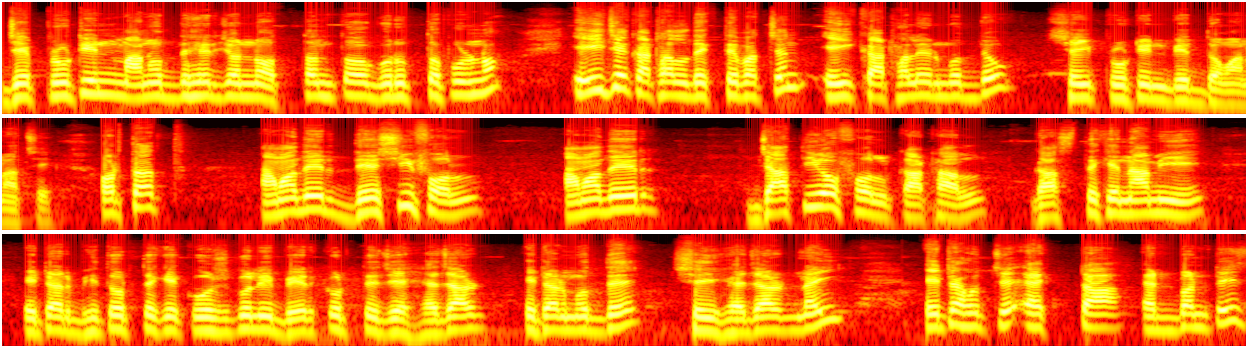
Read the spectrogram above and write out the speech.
যে প্রোটিন মানবদেহের জন্য অত্যন্ত গুরুত্বপূর্ণ। এই যে কাঁঠাল দেখতে পাচ্ছেন, এই কাঁঠালের মধ্যেও সেই প্রোটিন বিদ্যমান আছে। অর্থাৎ আমাদের দেশি ফল, আমাদের জাতীয় ফল কাঁঠাল গাছ থেকে নামিয়ে এটার ভিতর থেকে কোষগুলি বের করতে যে হ্যাজার্ড এটার মধ্যে সেই হ্যাজার্ড নাই। এটা হচ্ছে একটা অ্যাডভান্টেজ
